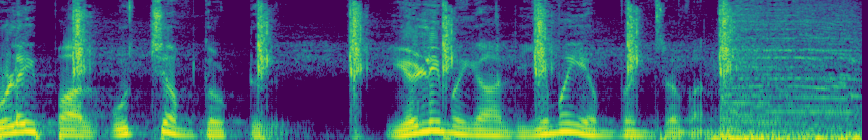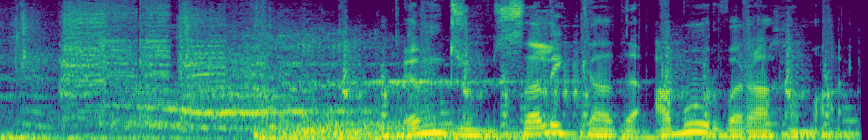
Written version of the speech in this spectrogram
உழைப்பால் உச்சம் தொட்டு எளிமையால் இமயம் வென்றவன். என்றும் சலிக்காத அபூர்வ ராகமாய்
